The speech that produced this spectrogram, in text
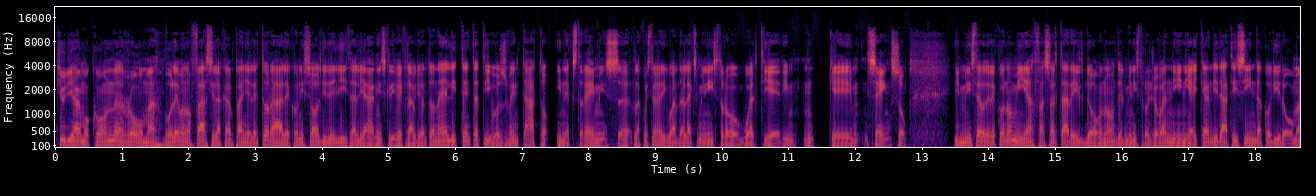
Chiudiamo con Roma. Volevano farsi la campagna elettorale con i soldi degli italiani, scrive Claudio Antonelli, tentativo sventato in extremis. La questione riguarda l'ex ministro Gualtieri, che senso? Il Ministero dell'Economia fa saltare il dono del ministro Giovannini ai candidati sindaco di Roma.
